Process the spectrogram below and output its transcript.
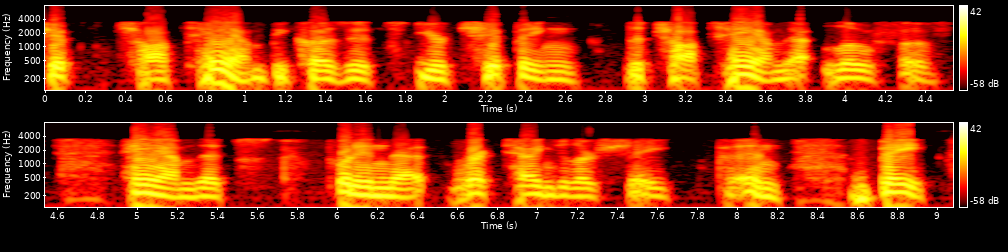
chipped chopped ham because it's you're chipping the chopped ham, that loaf of ham that's put in that rectangular shape and baked.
